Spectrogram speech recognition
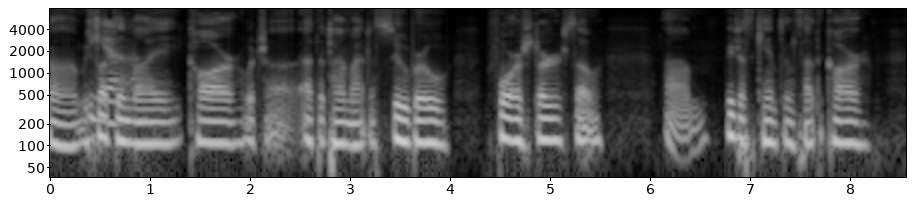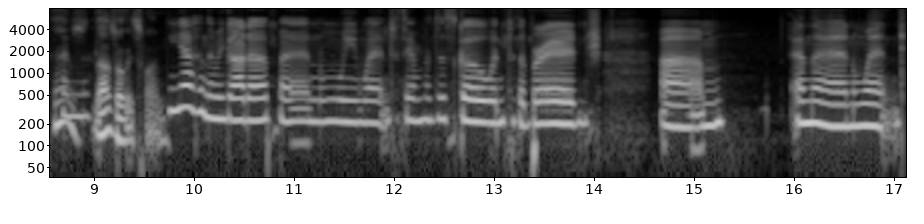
Um, we slept in my car, which uh, at the time I had a Subaru Forester, so um, we just camped inside the car. Yeah, was- that was always fun. Yeah, and then we got up and we went to San Francisco, went to the bridge, um, and then went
